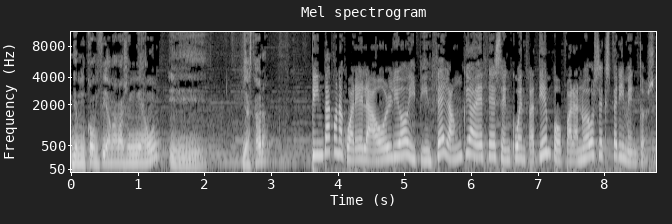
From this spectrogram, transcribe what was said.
yo confiaba más en mí aún y, y hasta ahora. Pinta con acuarela, óleo y pincel, aunque a veces encuentra tiempo para nuevos experimentos.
